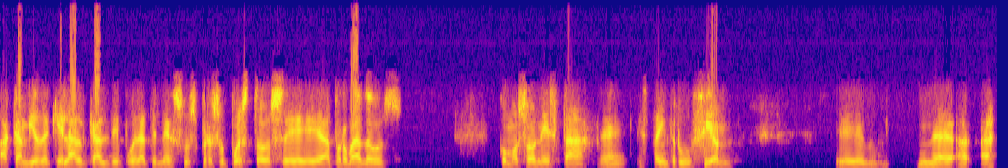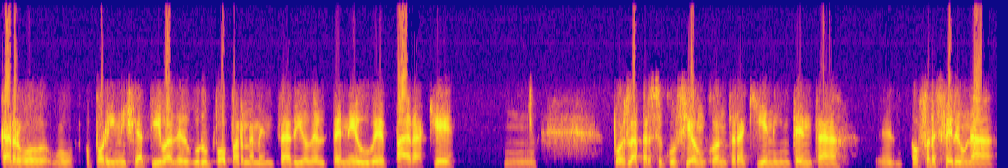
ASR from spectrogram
a cambio de que el alcalde pueda tener sus presupuestos eh, aprobados, como son esta ¿eh? esta introducción a, cargo o por iniciativa del grupo parlamentario del PNV para que mm, pues la persecución contra quien intenta ofrecer una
